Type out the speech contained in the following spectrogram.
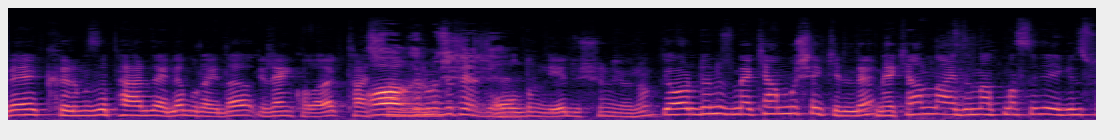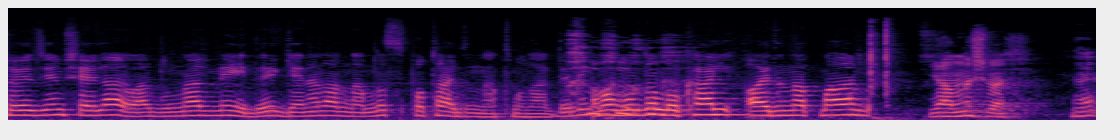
Ve kırmızı perdeyle burayı da renk olarak Aa, taşlandırmış perde. oldum diye düşünüyorum. Gördüğünüz mekan bu şekilde. Mekanın aydınlatması ile ilgili söyleyeceğim şeyler var. Bunlar neydi? Genel anlamda spot aydınlatmalar dedik. Ama burada lokal aydınlatmalar Yanlış var. He?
